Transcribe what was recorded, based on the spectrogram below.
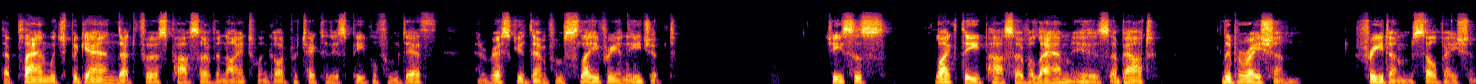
that plan which began that first Passover night when God protected his people from death and rescued them from slavery in Egypt. Jesus, like the Passover lamb, is about liberation, freedom, salvation.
